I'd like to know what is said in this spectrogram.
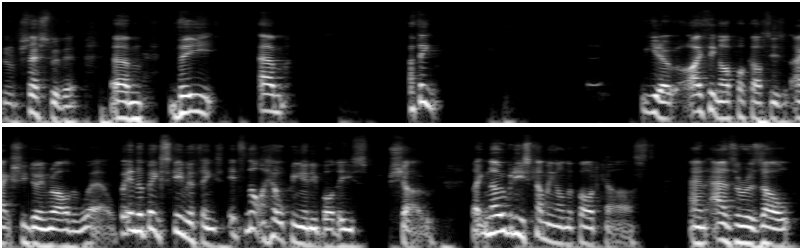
you're obsessed with it. Um, the, um, I think you know, I think our podcast is actually doing rather well. But in the big scheme of things, it's not helping anybody's show. Like nobody's coming on the podcast, and as a result,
